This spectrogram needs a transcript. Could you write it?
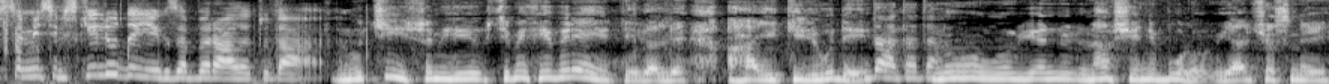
самі сільські люди їх забирали туди. Ну, ці самі, самих євреїв ті дали. Ага, які люди. Да, да, да. Ну, я, наші не було. Я щось не,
